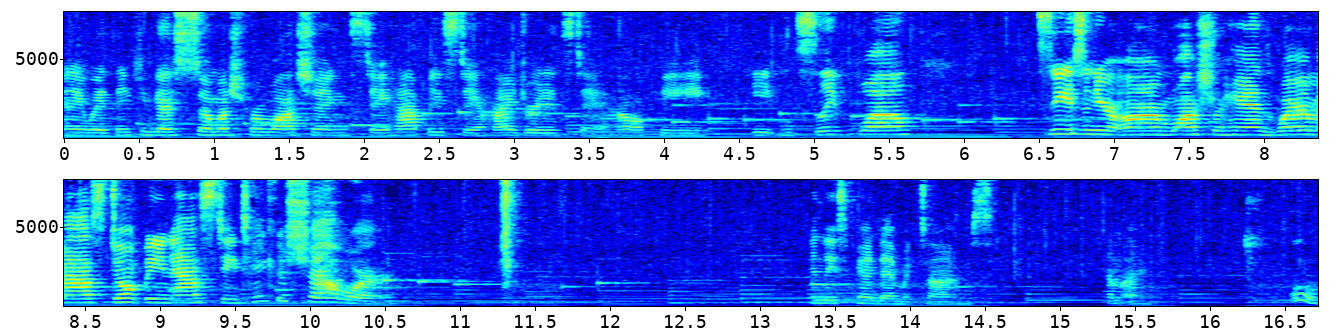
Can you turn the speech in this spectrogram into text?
Anyway, thank you guys so much for watching. Stay happy, stay hydrated, stay healthy, eat and sleep well. Sneeze in your arm, wash your hands, wear a mask, don't be nasty, take a shower. In these pandemic times. Am I? Oh,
